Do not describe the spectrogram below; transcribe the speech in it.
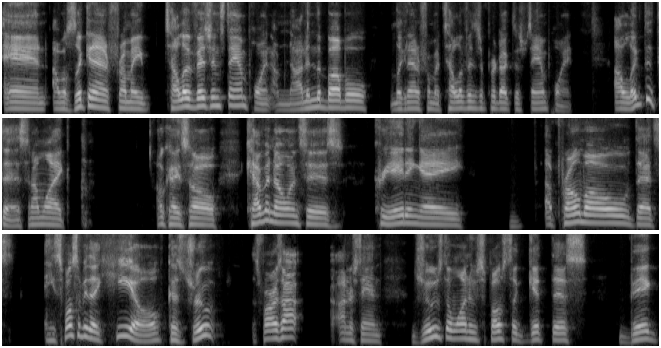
And I was looking at it from a television standpoint. I'm not in the bubble. I'm looking at it from a television productive standpoint. I looked at this and I'm like, okay, so Kevin Owens is creating a a promo that's he's supposed to be the heel because Drew, as far as I understand, Drew's the one who's supposed to get this big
